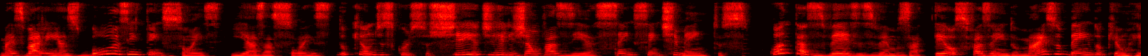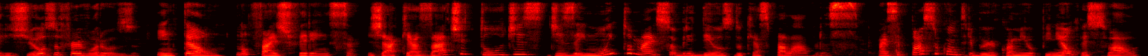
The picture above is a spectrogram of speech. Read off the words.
mais valem as boas intenções e as ações do que um discurso cheio de religião vazia, sem sentimentos. Quantas vezes vemos ateus fazendo mais o bem do que um religioso fervoroso? Então, não faz diferença, já que as atitudes dizem muito mais sobre Deus do que as palavras. Mas se posso contribuir com a minha opinião pessoal,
